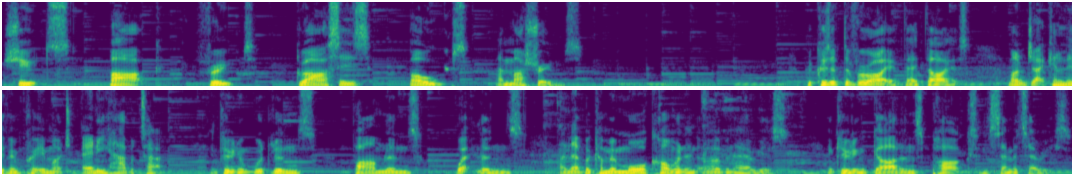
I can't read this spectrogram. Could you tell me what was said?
shoots, bark, fruit, grasses, bulbs and mushrooms. Because of the variety of their diets, muntjac can live in pretty much any habitat, including woodlands, farmlands, wetlands and they're becoming more common in urban areas, including gardens, parks and cemeteries.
